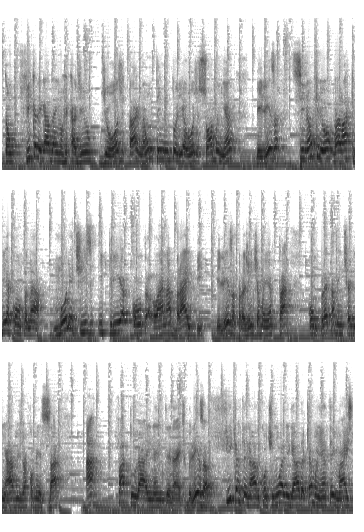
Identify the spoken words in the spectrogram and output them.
Então fica ligado aí no recadinho de hoje, tá? Não tem mentoria hoje, só amanhã, beleza? Se não criou, vai lá, cria conta na Monetize e cria conta lá na Bripe, beleza? Para a gente amanhã tá completamente alinhado e já começar a faturar aí na internet, beleza? Fica antenado, continua ligado que amanhã tem mais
